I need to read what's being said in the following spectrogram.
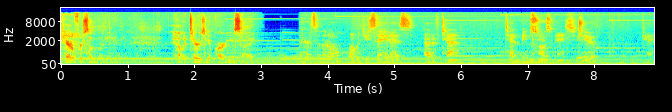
care for somebody and how it tears you apart inside. It hurts a little. What would you say it is out of 10? 10 being the most pain. Two? Okay.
